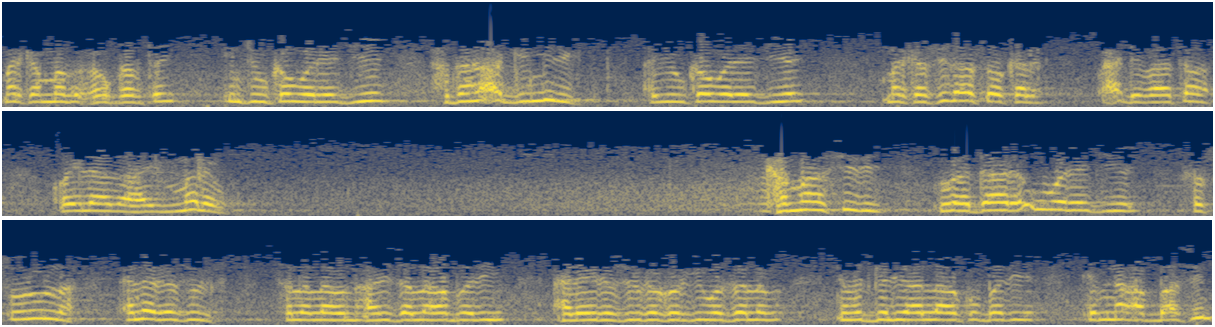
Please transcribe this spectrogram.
marka madaxuu qabtay intuu ka wareejiyey haddana xaggii midig ayuu ka wareejiyey. Marka sidaasoo kale wax dhibaataa oy leedahay malow kamaa sidii uu adaara u wareejiyey rasuulullah ala rasuulka sala allahu naxariis allaha badiyo caleyhi rasuulka korkii wasalama nabadgelyo allaha ku badiya ibna cabaasin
